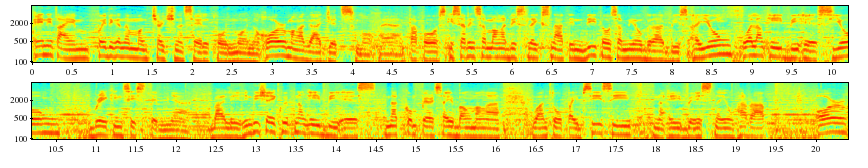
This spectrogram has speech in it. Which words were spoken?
anytime pwede ka na mag-charge ng cellphone mo no or mga gadgets mo. Ayan. Tapos isa rin sa mga dislikes natin dito sa Mio Grabis ay yung walang ABS yung braking system niya. Bali, hindi siya equipped ng ABS not compare sa ibang mga 125cc na ABS na yung harap or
